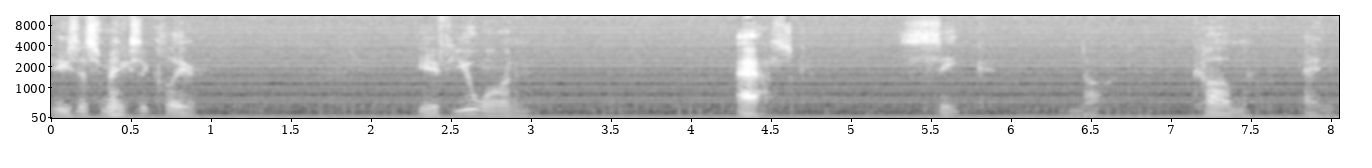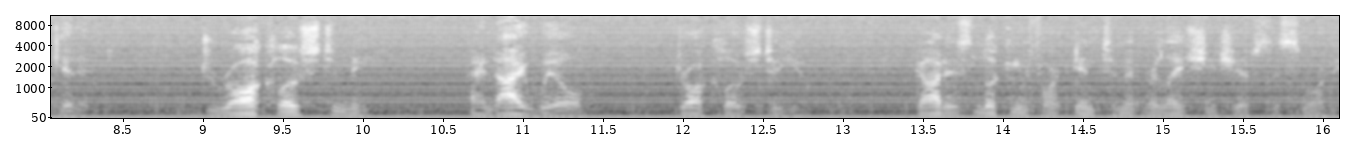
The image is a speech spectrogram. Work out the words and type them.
Jesus makes it clear. If you want it, ask, seek, knock. Come and get it. Draw close to me and I will draw close to you. God is looking for intimate relationships this morning.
